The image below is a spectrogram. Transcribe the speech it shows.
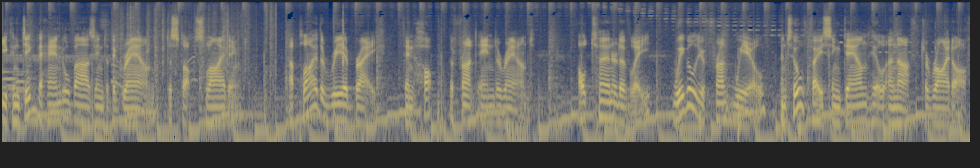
you can dig the handlebars into the ground to stop sliding. Apply the rear brake, then hop the front end around. Alternatively, wiggle your front wheel until facing downhill enough to ride off.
